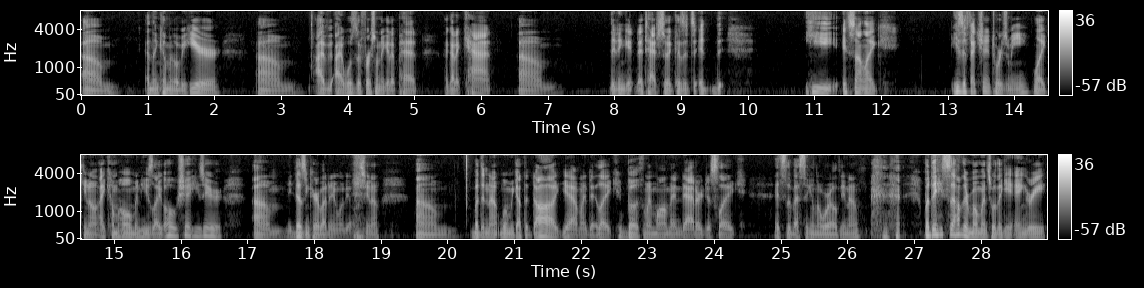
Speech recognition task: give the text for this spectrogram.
Um, and then coming over here, um, I I was the first one to get a pet. I got a cat. Um, they didn't get attached to it because it's it. th- he, it's not like he's affectionate towards me. Like you know, I come home and he's like, "Oh shit, he's here." Um, he doesn't care about anybody else, you know. Um, but then that, when we got the dog, yeah, my dad, like both my mom and dad are just like, it's the best thing in the world, you know. but they still have their moments where they get angry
